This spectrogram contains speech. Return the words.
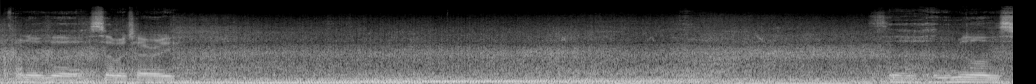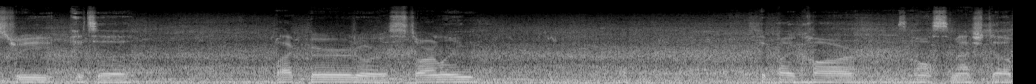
In front of the cemetery. It's, uh, in the middle of the street, it's a blackbird or a starling hit by a car. It's all smashed up.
